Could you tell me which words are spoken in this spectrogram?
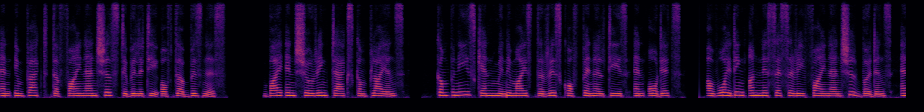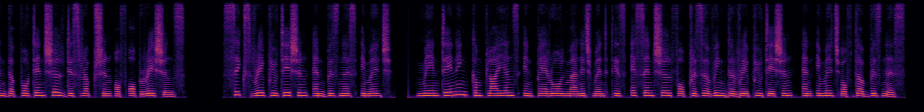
and impact the financial stability of the business. By ensuring tax compliance, companies can minimize the risk of penalties and audits, avoiding unnecessary financial burdens and the potential disruption of operations. 6. Reputation and business image. Maintaining compliance in payroll management is essential for preserving the reputation and image of the business.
